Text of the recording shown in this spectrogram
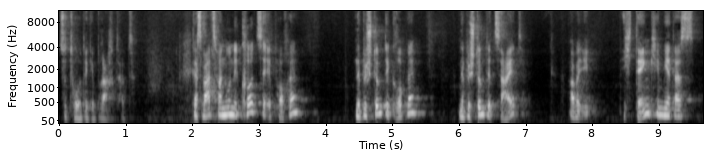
zu Tode gebracht hat. Das war zwar nur eine kurze Epoche, eine bestimmte Gruppe, eine bestimmte Zeit, aber ich denke mir, dass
